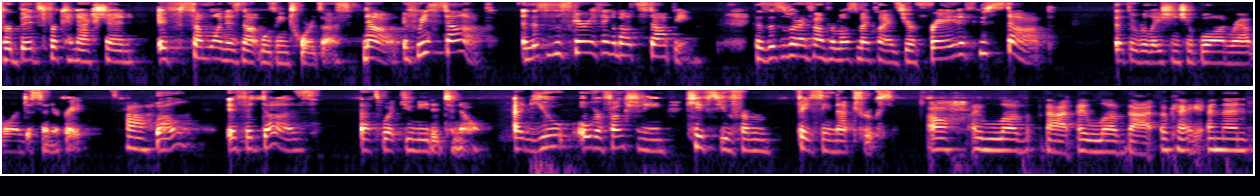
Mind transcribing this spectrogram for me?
for bids for connection if someone is not moving towards us. Now, if we stop, and this is the scary thing about stopping, because this is what I found for most of my clients, you're afraid if you stop that the relationship will unravel and disintegrate. Ah. Well, if it does, that's what you needed to know. And you over functioning keeps you from facing that truth. Oh, I love that. I love that. Okay. And then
